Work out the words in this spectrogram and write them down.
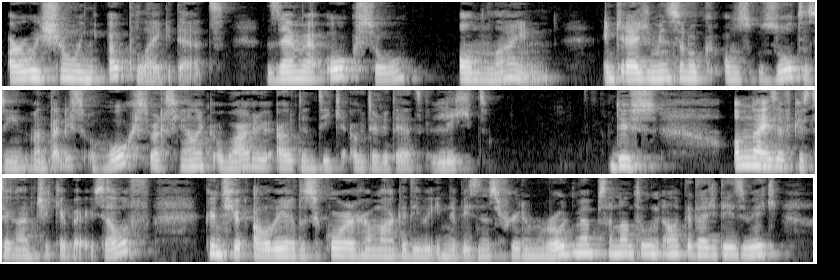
are we showing up like that? Zijn wij ook zo online? En krijgen mensen ook ons zo te zien? Want dat is hoogstwaarschijnlijk waar uw authentieke autoriteit ligt. Dus, om dat eens even te gaan checken bij jezelf, kunt je alweer de score gaan maken die we in de Business Freedom Roadmap zijn aan het doen elke dag deze week.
